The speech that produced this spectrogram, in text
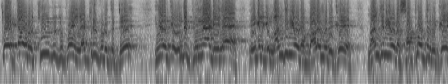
கேட்டா ஒரு கியூபுக்கு போய் லெட்டர் கொடுத்துட்டு இதற்கு வந்து பின்னாடியில எங்களுக்கு மந்திரியோட பலம் இருக்கு மந்திரியோட சப்போர்ட் இருக்கு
